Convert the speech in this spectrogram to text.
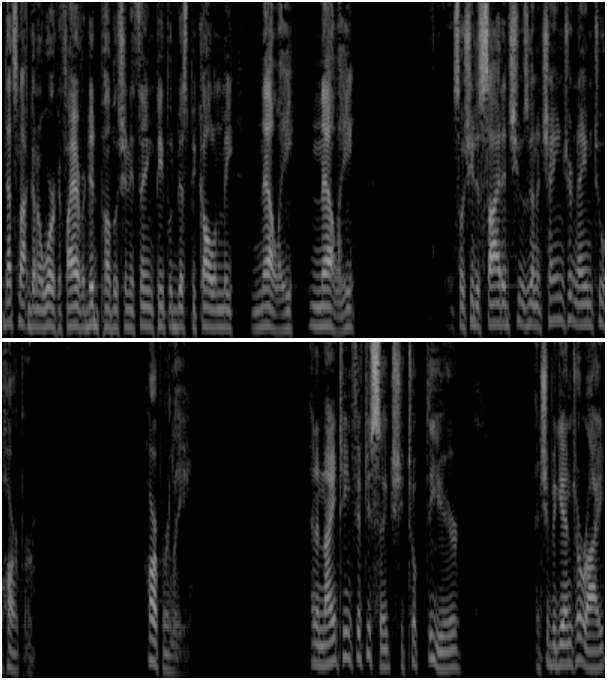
that's not going to work. If I ever did publish anything, people would just be calling me Nellie, Nellie. So she decided she was going to change her name to Harper. Harper Lee. And in 1956, she took the year and she began to write,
